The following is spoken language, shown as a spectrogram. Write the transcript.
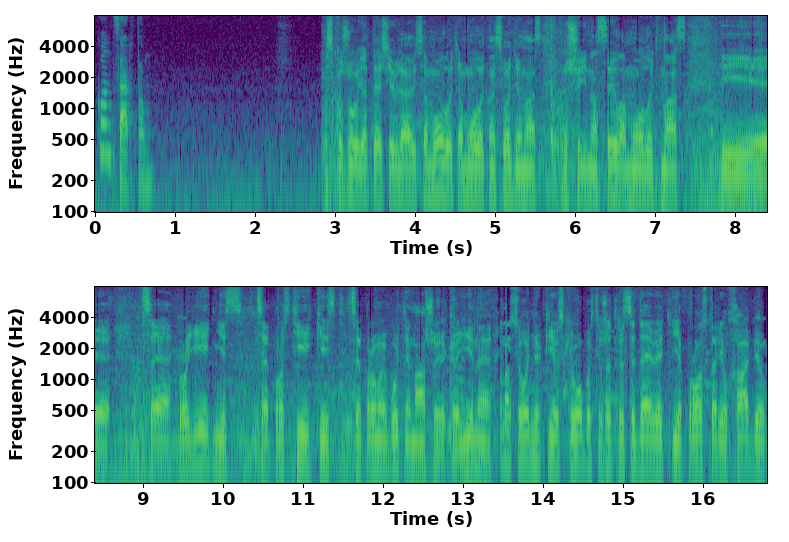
концертом. Скажу, я теж являюся молодь, а молодь на сьогодні у нас рушійна сила, молодь в нас. І це про єдність, це про стійкість, це про майбутнє нашої країни. У нас сьогодні в Київській області вже 39 є просторів, хабів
